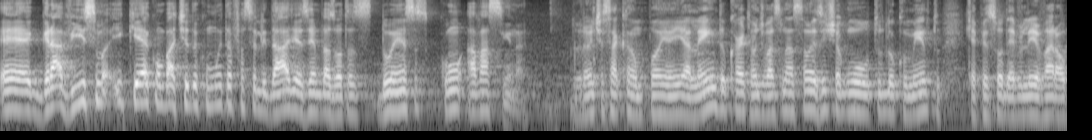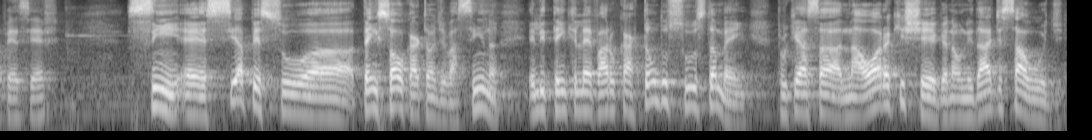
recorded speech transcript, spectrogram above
é, gravíssima e que é combatida com muita facilidade, exemplo das outras doenças, com a vacina. Durante essa campanha aí, além do cartão de vacinação, existe algum outro documento que a pessoa deve levar ao PSF? Sim, é, se a pessoa tem só o cartão de vacina, ele tem que levar o cartão do SUS também, porque essa na hora que chega na unidade de saúde,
